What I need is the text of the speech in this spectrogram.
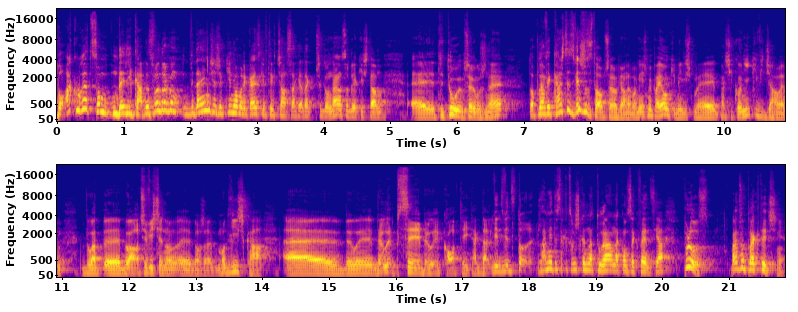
Bo akurat są delikatne. Swoją drogą, wydaje mi się, że kino amerykańskie w tych czasach, ja tak przyglądałem sobie jakieś tam e, tytuły przeróżne, to prawie każde zwierzę zostało przerobione, bo mieliśmy pająki, mieliśmy pasikoniki, widziałem, była, e, była oczywiście, no e, Boże, modliszka, e, były, były psy, były koty i tak dalej, więc, więc to dla mnie to jest taka troszeczkę naturalna konsekwencja, plus bardzo praktycznie,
